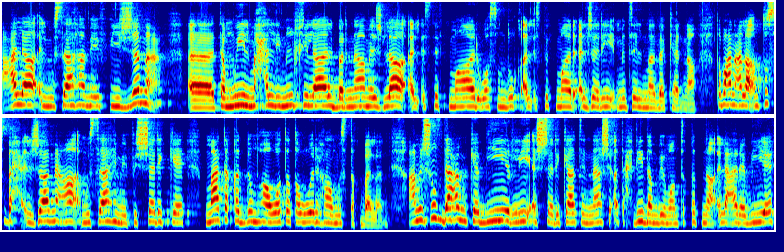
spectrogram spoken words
على المساهمة في جمع تمويل التمويل المحلي من خلال برنامج للاستثمار وصندوق الاستثمار الجريء مثل ما ذكرنا. طبعا على أن تصبح الجامعة مساهمة في الشركة مع تقدمها وتطورها مستقبلا. عم نشوف دعم كبير للشركات الناشئة تحديدا بمنطقتنا العربية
